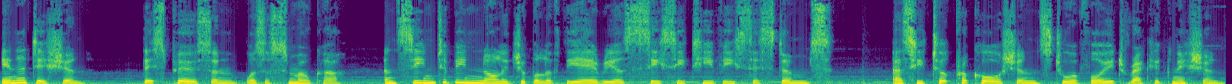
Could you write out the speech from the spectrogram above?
In addition, this person was a smoker and seemed to be knowledgeable of the area's CCTV systems, as he took precautions to avoid recognition.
